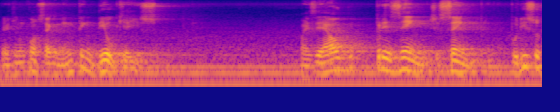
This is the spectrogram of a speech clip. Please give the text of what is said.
A gente não consegue nem entender o que é isso. Mas é algo presente sempre. Por isso,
